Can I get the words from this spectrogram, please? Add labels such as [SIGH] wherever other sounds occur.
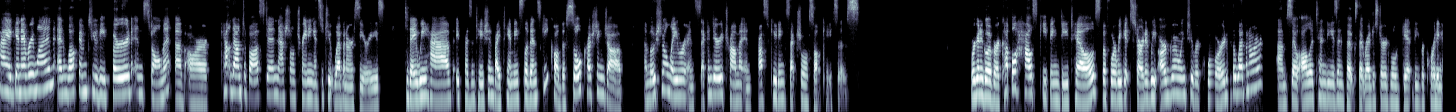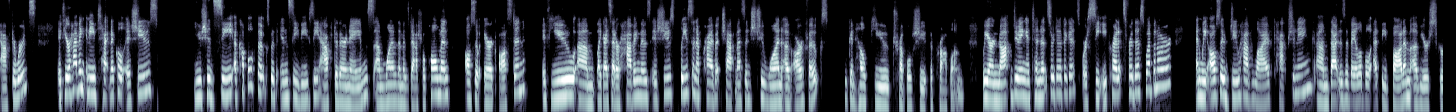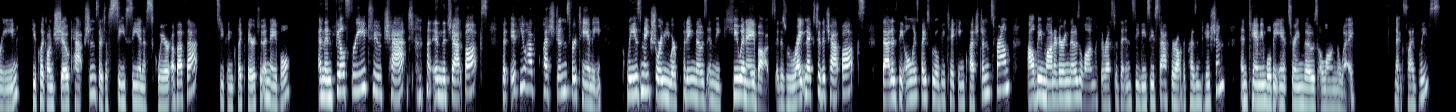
Hi again, everyone, and welcome to the third installment of our Countdown to Boston National Training Institute webinar series. Today we have a presentation by Tammy Slavinsky called The Soul Crushing Job, Emotional Labor and Secondary Trauma in Prosecuting Sexual Assault Cases. We're going to go over a couple housekeeping details before we get started. We are going to record the webinar, um, so all attendees and folks that registered will get the recording afterwards. If you're having any technical issues, you should see a couple folks with NCVC after their names. Um, one of them is Dashel Coleman, also Eric Austin. If you, um, like I said, are having those issues, please send a private chat message to one of our folks who can help you troubleshoot the problem. We are not doing attendance certificates or CE credits for this webinar. And we also do have live captioning um, that is available at the bottom of your screen you click on show captions, there's a CC and a square above that. So you can click there to enable. And then feel free to chat [LAUGHS] in the chat box. But if you have questions for Tammy, please make sure you are putting those in the Q&A box. It is right next to the chat box. That is the only place we will be taking questions from. I'll be monitoring those along with the rest of the NCVC staff throughout the presentation, and Tammy will be answering those along the way. Next slide, please.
